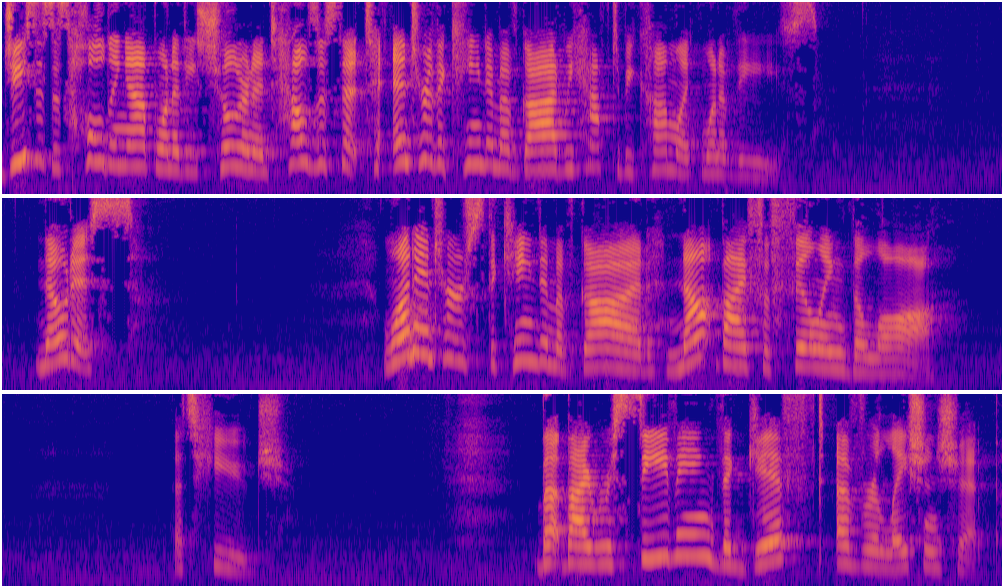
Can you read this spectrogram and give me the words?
Jesus is holding up one of these children and tells us that to enter the kingdom of God, we have to become like one of these. Notice one enters the kingdom of God not by fulfilling the law. That's huge. But by receiving the gift of relationship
